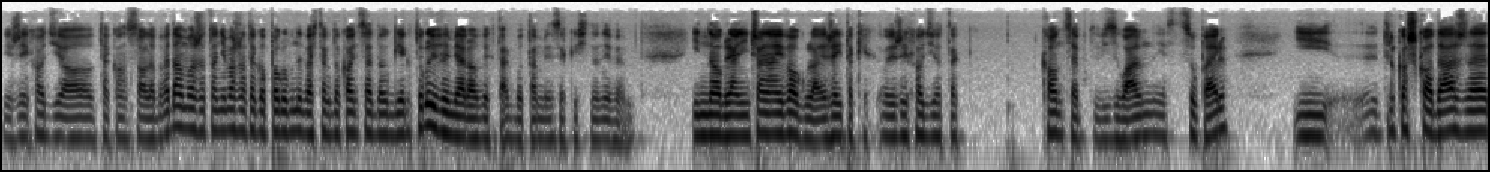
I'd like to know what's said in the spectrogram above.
jeżeli chodzi o te konsole. Bo wiadomo, że to nie można tego porównywać tak do końca do gier trójwymiarowych, tak, bo tam jest jakiś, no nie wiem, inne ograniczenia i w ogóle. Jeżeli, takie, jeżeli chodzi o tak koncept wizualny, jest super. I y, tylko szkoda, że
